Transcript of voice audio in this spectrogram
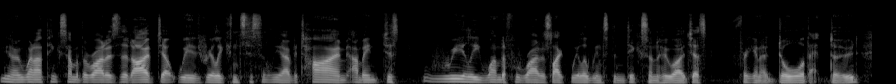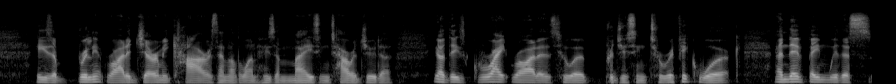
you know, when I think some of the writers that I've dealt with really consistently over time, I mean, just really wonderful writers like Wheeler Winston Dixon, who I just friggin' adore that dude. He's a brilliant writer. Jeremy Carr is another one who's amazing. Tara Judah. You know, these great writers who are producing terrific work, and they've been with us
